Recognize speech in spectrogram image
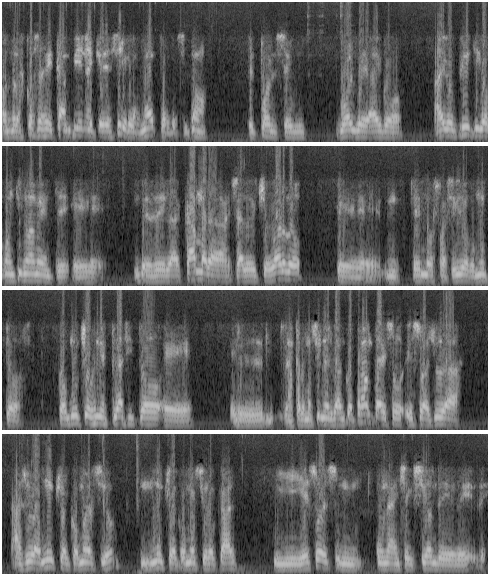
cuando las cosas están bien hay que decirlas, ¿no? Porque si no, después se vuelve algo, algo crítico continuamente. Eh, desde la Cámara, ya lo ha dicho Eduardo, hemos recibido con mucho, con mucho beneplácito eh, las promociones del Banco Pampa, eso, eso ayuda, ayuda mucho al comercio, mucho al comercio local, y eso es una inyección de,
